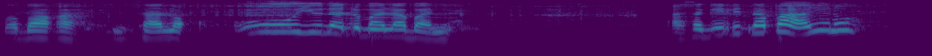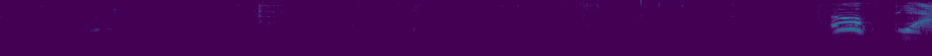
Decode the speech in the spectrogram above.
Baba ka. Salok. Oo, yun na lumalaban. Ah, gilid na pa. Ayun oh. Upya,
